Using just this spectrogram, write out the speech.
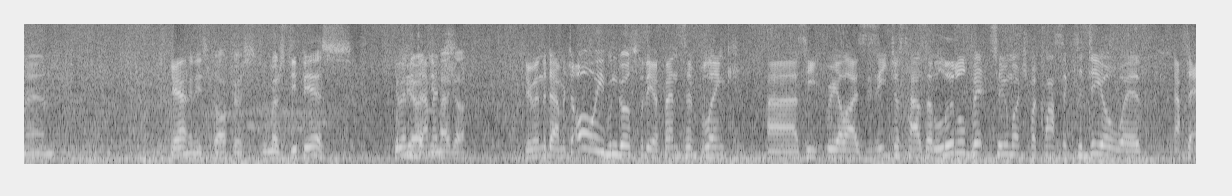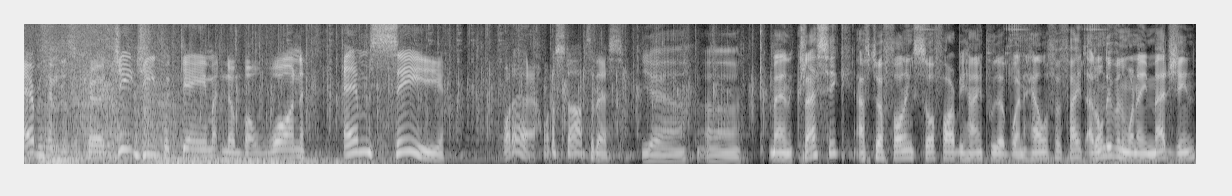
man. Yeah. Too Many stalkers, too much DPS. Doing the damage. Maga. Doing the damage. Oh, even goes for the offensive blink as he realizes he just has a little bit too much for Classic to deal with after everything that's occurred. GG for game number one. MC. What a what a start to this. Yeah, uh, man, Classic, after falling so far behind, put up one hell of a fight. I don't even want to imagine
